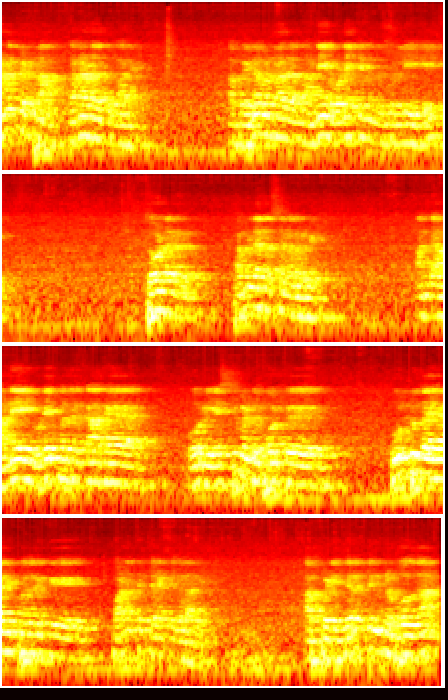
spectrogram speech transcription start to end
அணை கட்டுறான் கர்நாடகத்துக்காரன். அப்போ என்ன பண்ணுறாரு அந்த அணையை உடைக்கணும்னு சொல்லி தோழர் தமிழரசன் அவர்கள் அந்த அணையை உடைப்பதற்காக ஒரு எஸ்டிமெண்ட் போட்டு குண்டு தயாரிப்பதற்கு பணத்தை திரட்டுகிறார்கள். அப்படி திரட்டுகின்ற போதுதான்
